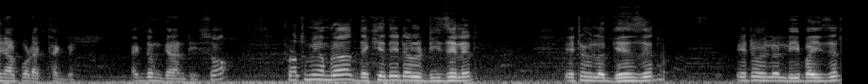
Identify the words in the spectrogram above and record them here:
অরিজিনাল প্রোডাক্ট থাকবে। একদম গ্যারান্টি সো প্রথমে আমরা দেখিয়ে দিই, এটা হলো ডিজেলের এটা হলো গেজের এটা হলো লিভাইজের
